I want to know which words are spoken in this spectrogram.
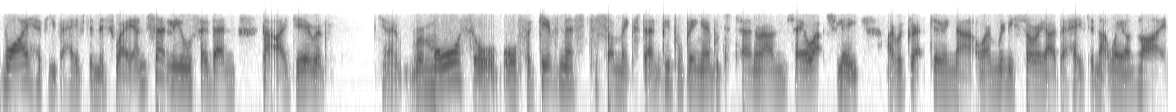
why have you behaved in this way, and certainly also then that idea of you know, remorse or, or forgiveness to some extent, people being able to turn around and say, oh, actually, I regret doing that, or I'm really sorry I behaved in that way online.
